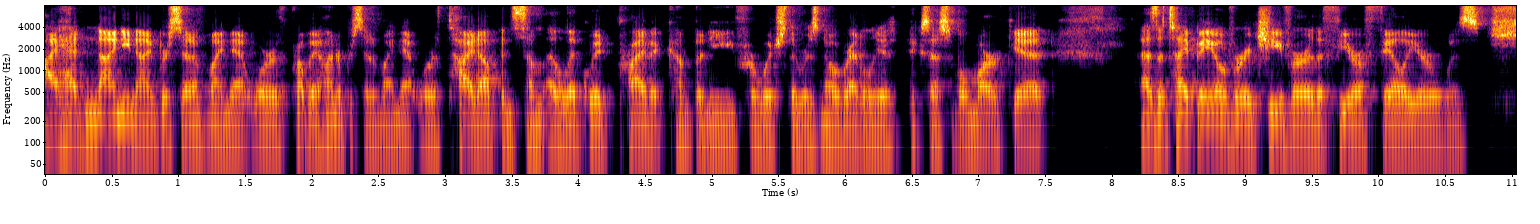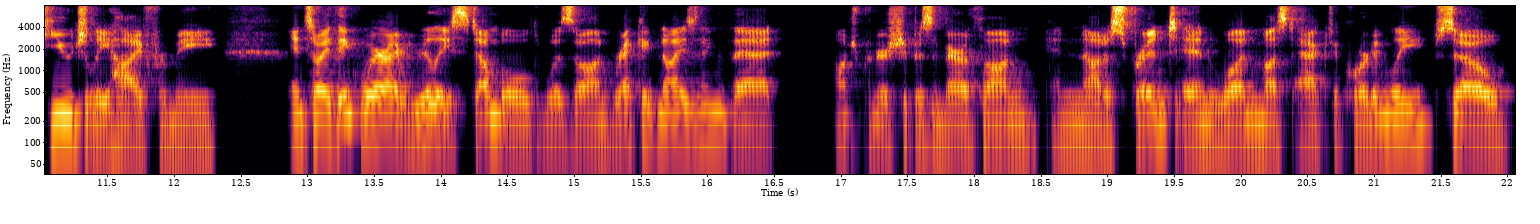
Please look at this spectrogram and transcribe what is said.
I had 99% of my net worth, probably 100% of my net worth tied up in some illiquid private company for which there was no readily accessible market. As a type A overachiever, the fear of failure was hugely high for me. And so I think where I really stumbled was on recognizing that entrepreneurship is a marathon and not a sprint, and one must act accordingly. So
